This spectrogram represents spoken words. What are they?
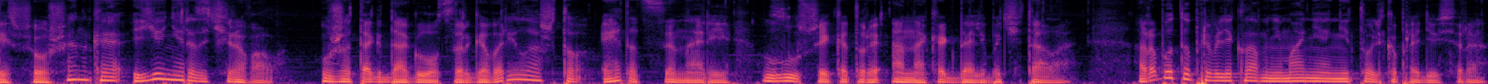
из Шоушенка ее не разочаровал. Уже тогда Глоссер говорила, что этот сценарий лучший, который она когда-либо читала. Работа привлекла внимание не только продюсера.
